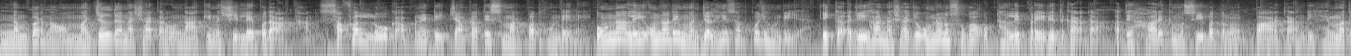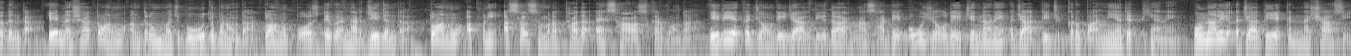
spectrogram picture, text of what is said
ਨੰਬਰ 9 ਮੰਜ਼ਿਲ ਦਾ ਨਸ਼ਾ ਕਰੋ, ਨਾ ਕਿ ਨਸ਼ੀਲੇ ਪਦਾਰਥਾਂ ਦਾ। ਸਫਲ ਲੋਕ ਆਪਣੇ ਟੀਚਿਆਂ ਪ੍ਰਤੀ ਸਮਰਪਿਤ ਹੁੰਦੇ ਨੇ। ਉਹਨਾਂ ਲਈ ਉਹਨਾਂ ਦੀ ਮੰਜ਼ਿਲ ਹੀ ਸਭ ਕੁਝ ਹੁੰਦੀ ਹੈ। ਇੱਕ ਅਜਿਹਾ ਨਸ਼ਾ ਜੋ ਉਹਨਾਂ ਨੂੰ ਸਵੇਰ ਉੱਠਣ ਲਈ ਪ੍ਰੇਰਿਤ ਕਰਦਾ ਅਤੇ ਹਰ ਇੱਕ ਮੁਸੀਬਤ ਨੂੰ ਪਾਰ ਕਰਨ ਦੀ ਹਿੰਮਤ ਦਿੰਦਾ। ਇਹ ਨਸ਼ਾ ਤੁਹਾਨੂੰ ਤੁਹਾਨੂੰ ਅੰਦਰੋਂ ਮਜ਼ਬੂਤ ਬਣਾਉਂਦਾ, ਤੁਹਾਨੂੰ ਪੋਜ਼ਿਟਿਵ એનર્ਜੀ ਦਿੰਦਾ, ਤੁਹਾਨੂੰ ਆਪਣੀ ਅਸਲ ਸਮਰੱਥਾ ਦਾ ਅਹਿਸਾਸ ਕਰਵਾਉਂਦਾ। ਇਹਦੀ ਇੱਕ ਜਿਉਂਦੀ ਜਾਗਦੀ ਉਦਾਹਰਨਾ ਸਾਡੇ ਉਹ ਯੋਧੇ ਜਿਨ੍ਹਾਂ ਨੇ ਆਜ਼ਾਦੀ 'ਚ ਕੁਰਬਾਨੀਆਂ ਦਿੱਤੀਆਂ ਨੇ। ਉਹਨਾਂ ਲਈ ਆਜ਼ਾਦੀ ਇੱਕ ਨਸ਼ਾ ਸੀ।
